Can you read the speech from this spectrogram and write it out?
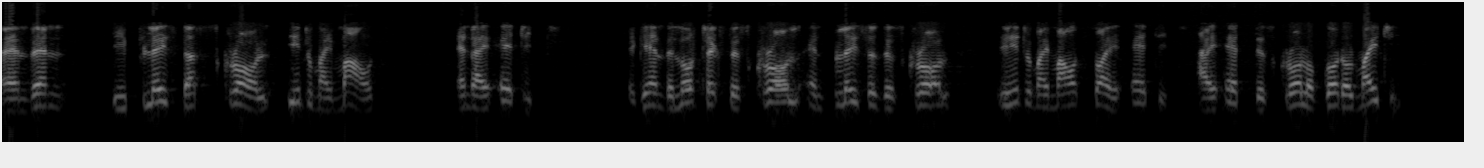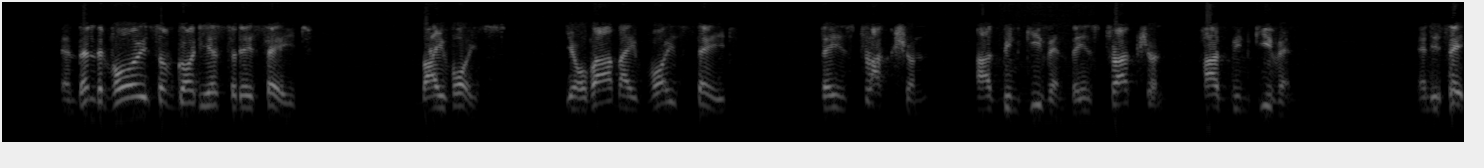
And then He placed that scroll into my mouth, and I ate it. Again, the Lord takes the scroll and places the scroll into my mouth, so I ate it. I ate the scroll of God Almighty. And then the voice of God yesterday said, by voice, Jehovah by voice said, the instruction has been given. The instruction has been given. And he said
